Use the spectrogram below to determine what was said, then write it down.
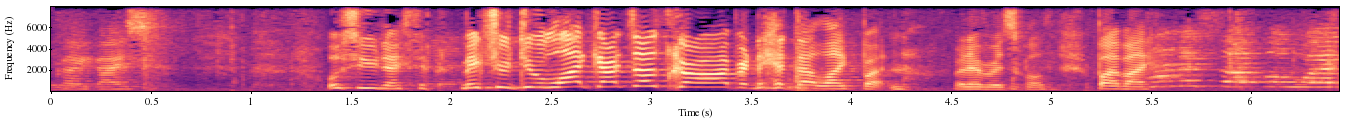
Okay, guys. We'll see you next time. Make sure to like and subscribe and hit that like button, whatever it's called. Bye bye.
